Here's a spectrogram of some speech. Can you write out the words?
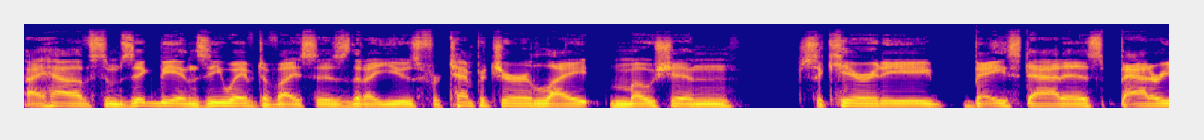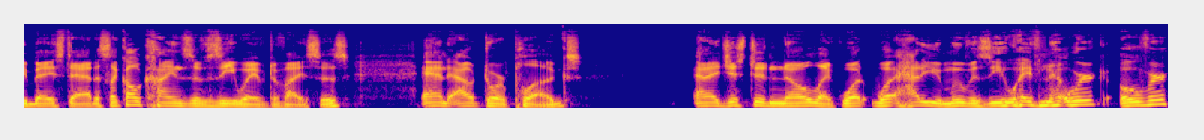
I have some Zigbee and Z Wave devices that I use for temperature, light, motion, security, bay status, battery bay status, like all kinds of Z Wave devices and outdoor plugs. And I just didn't know like what what how do you move a Z Wave network over?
